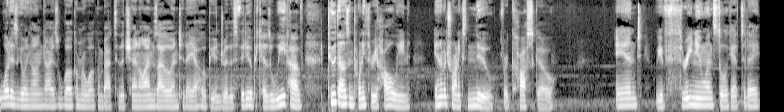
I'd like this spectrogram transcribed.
What is going on guys? Welcome or welcome back to the channel. I'm Zylo and today I hope you enjoy this video because we have 2023 Halloween animatronics new for Costco. And we have three new ones to look at today.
